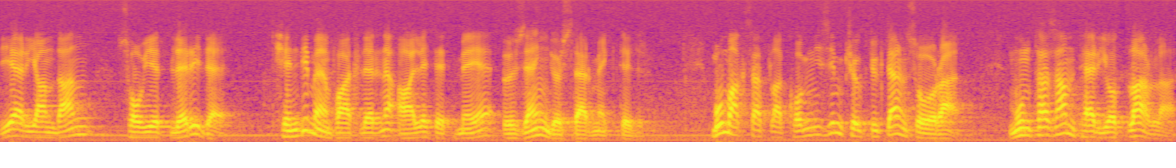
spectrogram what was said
diğer yandan Sovyetleri de kendi menfaatlerine alet etmeye özen göstermektedir. Bu maksatla komünizm çöktükten sonra muntazam periyotlarla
